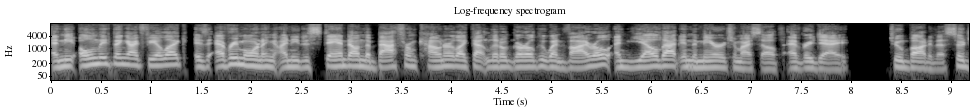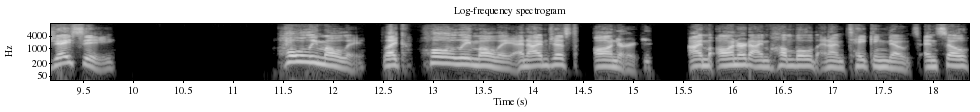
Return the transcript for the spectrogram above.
And the only thing I feel like is every morning I need to stand on the bathroom counter like that little girl who went viral and yell that in the mm. mirror to myself every day to embody this. So, JC, holy moly, like holy moly. And I'm just honored. I'm honored, I'm humbled, and I'm taking notes. And so,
